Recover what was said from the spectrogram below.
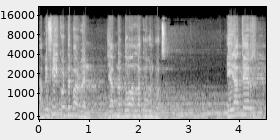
আপনি ফিল করতে পারবেন যে আপনার দোয়া আল্লাহ কবুল করছে। এই রাতের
